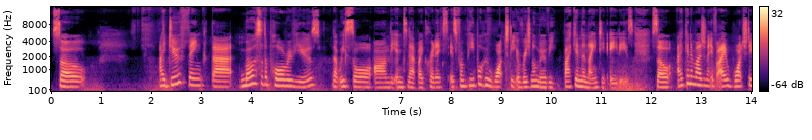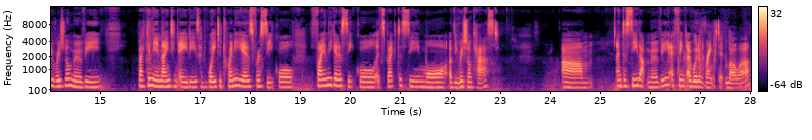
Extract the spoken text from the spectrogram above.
So I do think that most of the poor reviews that we saw on the internet by critics is from people who watched the original movie back in the 1980s. So I can imagine if I watched the original movie back in the 1980s, had waited 20 years for a sequel, finally get a sequel, expect to see more of the original cast. Um, and to see that movie, I think I would have ranked it lower.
